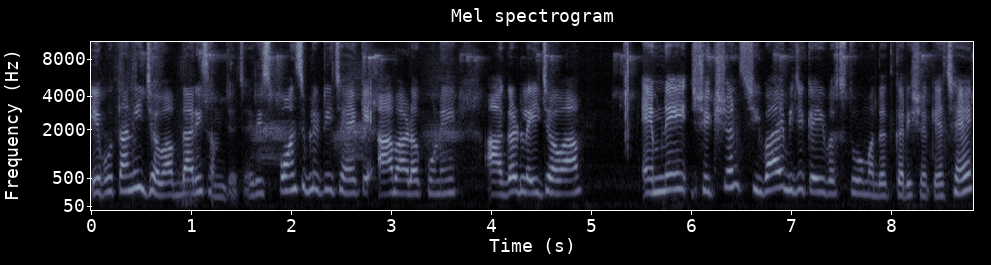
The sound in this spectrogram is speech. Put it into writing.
એ પોતાની જવાબદારી સમજે છે. રિસ્પોન્સિબિલિટી છે કે આ બાળકોને આગળ લઈ જવા એમને શિક્ષણ સિવાય બીજી કઈ વસ્તુઓ મદદ કરી શકે છે?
